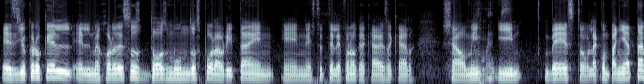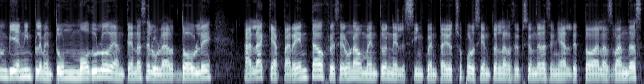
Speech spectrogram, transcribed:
Es yo creo que el, el mejor de esos dos mundos por ahorita en, en este teléfono que acaba de sacar Xiaomi. Y ve esto, la compañía también implementó un módulo de antena celular doble a la que aparenta ofrecer un aumento en el 58% en la recepción de la señal de todas las bandas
